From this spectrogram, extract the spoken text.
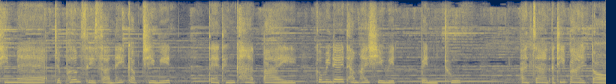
ที่แม้จะเพิ่มสีสันให้กับชีวิต แต่ถึงขาดไป ก็ไม่ได้ทำให้ชีวิตเป็นทุกข์ อาจารย์อธิบายต่อ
